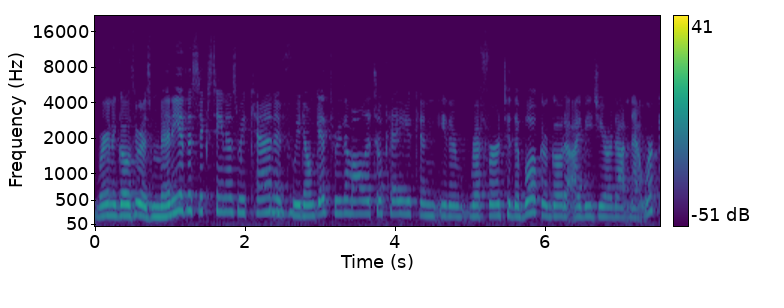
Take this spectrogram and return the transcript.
we're going to go through as many of the 16 as we can. Mm-hmm. If we don't get through them all, it's okay. You can either refer to the book or go to ibgr.network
